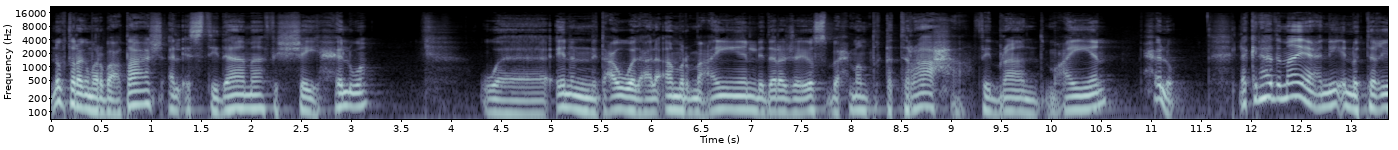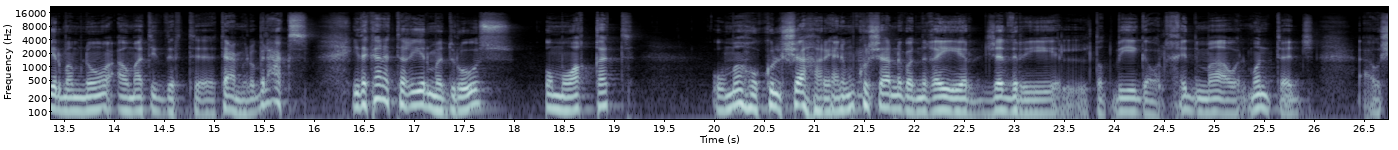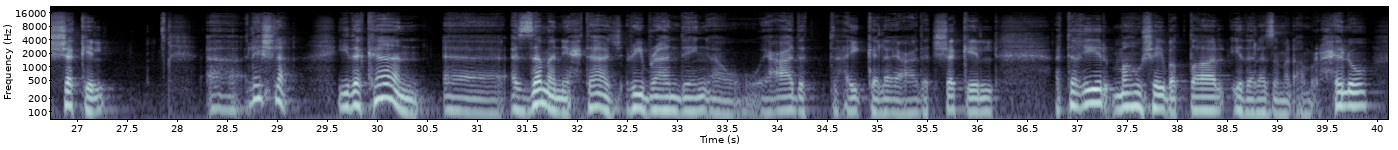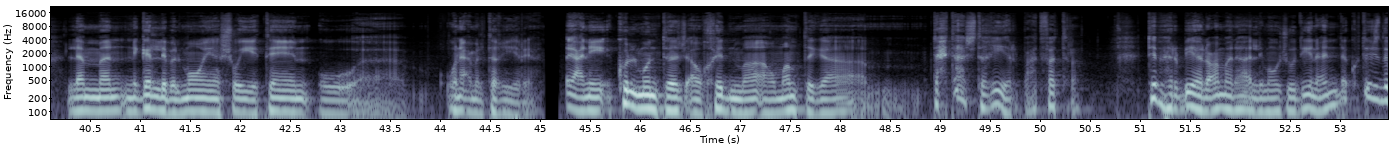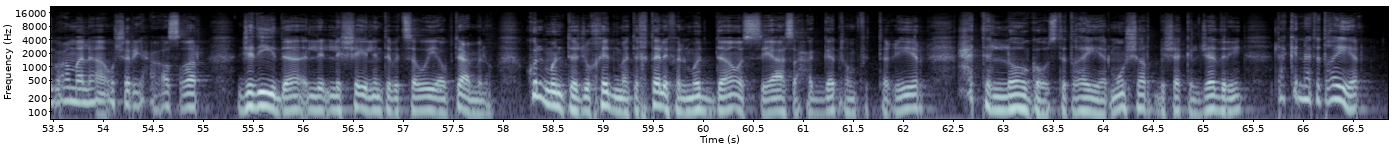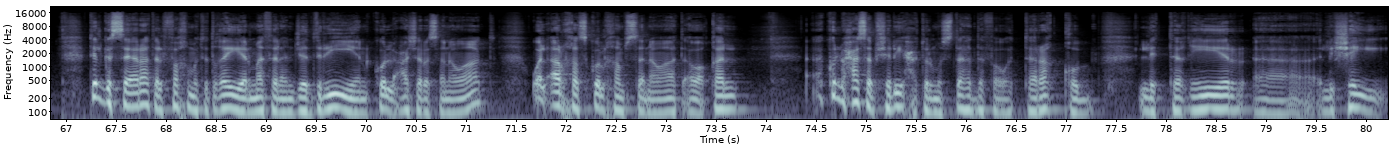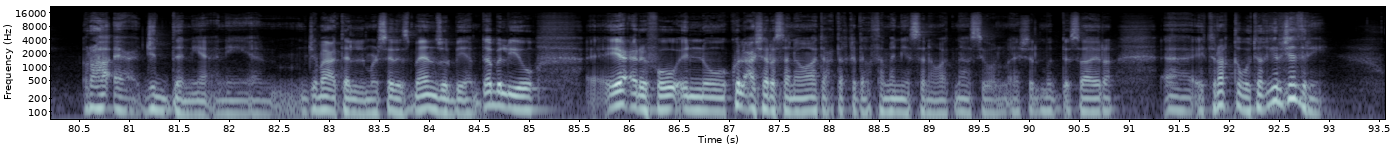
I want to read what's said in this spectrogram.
نقطة رقم 14 الاستدامة في الشيء حلوة. وإن نتعود على أمر معين لدرجة يصبح منطقة راحة في براند معين حلو. لكن هذا ما يعني إنه التغيير ممنوع أو ما تقدر تعمله. بالعكس إذا كان التغيير مدروس ومؤقت وما هو كل شهر يعني مو كل شهر نقعد نغير جذري التطبيق أو الخدمة أو المنتج أو الشكل آه ليش لا؟ إذا كان الزمن يحتاج ريبراندنج أو إعادة هيكلة إعادة شكل. التغيير ما هو شيء بطال إذا لزم الأمر. حلو لما نقلب الموية شويتين و آه، ونعمل تغيير يعني. يعني كل منتج أو خدمة أو منطقة تحتاج تغيير بعد فترة. تبهر بها العملاء اللي موجودين عندك وتجذب عملاء وشريحة أصغر جديدة للشيء اللي أنت بتسويه أو بتعمله. كل منتج وخدمة تختلف المدة والسياسة حقتهم في التغيير. حتى اللوجوز تتغير مو شرط بشكل جذري لكنها تتغير. تلقى السيارات الفخمة تتغير مثلا جذريا كل عشر سنوات والأرخص كل خمس سنوات أو أقل. كله حسب شريحته المستهدفة والترقب للتغيير آه، لشيء رائع جدا يعني. جماعة المرسيدس بنز وال BMW يعرفوا إنه كل عشر سنوات أعتقد أو ثمانية سنوات ناسي والله إيش المدة سايرة آه، يترقبوا تغيير جذري.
